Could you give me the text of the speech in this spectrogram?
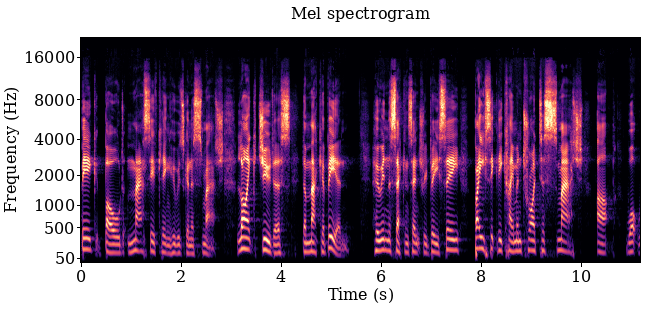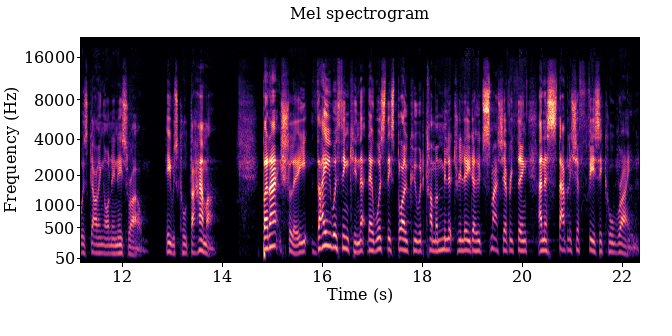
big, bold, massive king who was going to smash, like Judas the Maccabean, who in the second century BC basically came and tried to smash up what was going on in Israel. He was called the Hammer. But actually, they were thinking that there was this bloke who would come, a military leader who'd smash everything and establish a physical reign.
